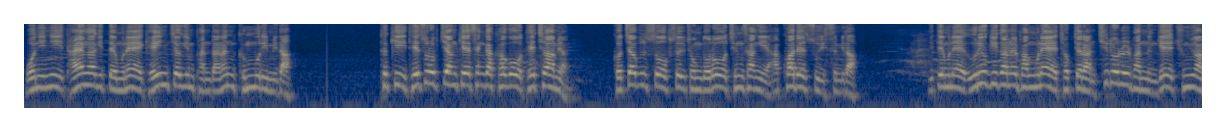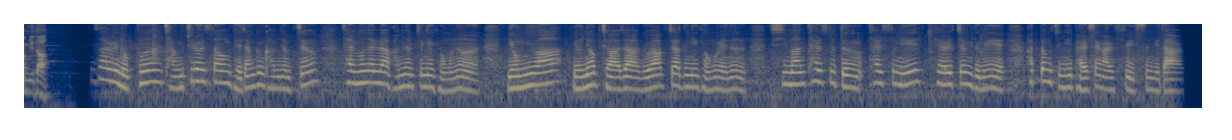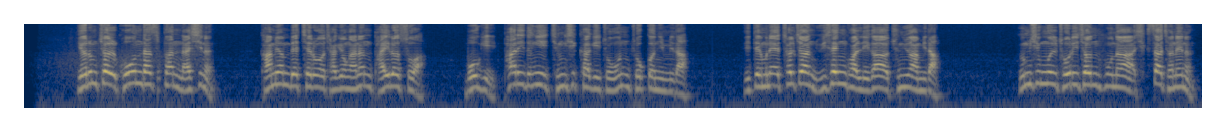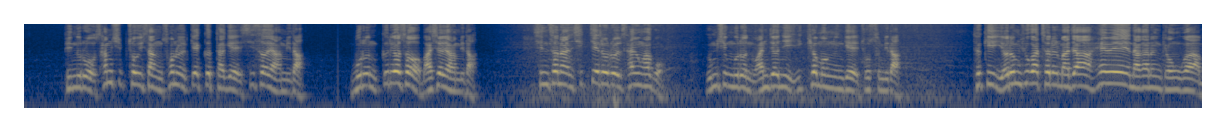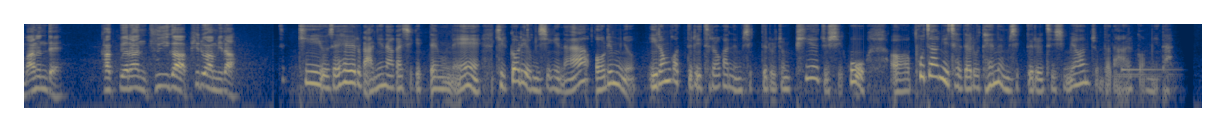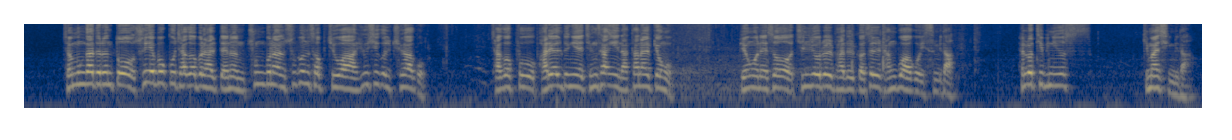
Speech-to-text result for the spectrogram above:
원인이 다양하기 때문에 개인적인 판단은 금물입니다. 특히 대수롭지 않게 생각하고 대처하면 걷잡을 수 없을 정도로 증상이 악화될 수 있습니다. 이 때문에 의료기관을 방문해 적절한 치료를 받는 게 중요합니다. 치사율이 높은 장출혈성 대장균 감염증, 살모넬라 감염증의 경우는 영유아, 면역 저하자, 노약자 등의 경우에는 심한 탈수 등 탈수 및 폐혈증 등의 합병증이 발생할 수 있습니다. 여름철 고온다습한 날씨는 감염 매체로 작용하는 바이러스와 모기, 파리 등이 증식하기 좋은 조건입니다. 이 때문에 철저한 위생 관리가 중요합니다. 음식물 조리 전후나 식사 전에는 비누로 30초 이상 손을 깨끗하게 씻어야 합니다. 물은 끓여서 마셔야 합니다. 신선한 식재료를 사용하고 음식물은 완전히 익혀 먹는 게 좋습니다. 특히 여름 휴가철을 맞아 해외에 나가는 경우가 많은데 각별한 주의가 필요합니다. 특히 요새 해외를 많이 나가시기 때문에 길거리 음식이나 얼음류 이런 것들이 들어간 음식들을 좀 피해 주시고 어, 포장이 제대로 된 음식들을 드시면 좀 더 나을 겁니다. 전문가들은 또 수해 복구 작업을 할 때는 충분한 수분 섭취와 휴식을 취하고 작업 후 발열 등의 증상이 나타날 경우 병원에서 진료를 받을 것을 당부하고 있습니다. 헬로티비 뉴스 김한식입니다.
